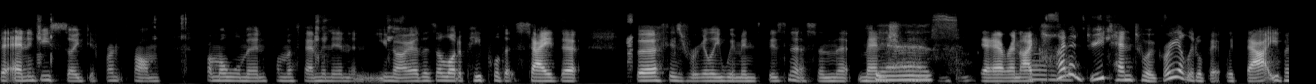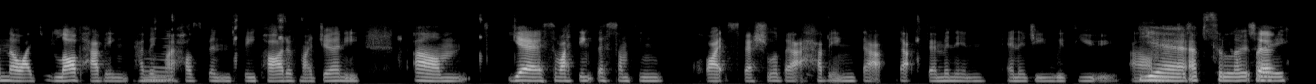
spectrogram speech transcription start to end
the energy is so different from from a woman, from a feminine. And, you know, there's a lot of people that say that birth is really women's business and that men yes. should be there. And I kind of do tend to agree a little bit with that, even though I do love having having my husband be part of my journey. Um, yeah, so I think there's something quite special about having that that feminine energy with you. Um, yeah, absolutely.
